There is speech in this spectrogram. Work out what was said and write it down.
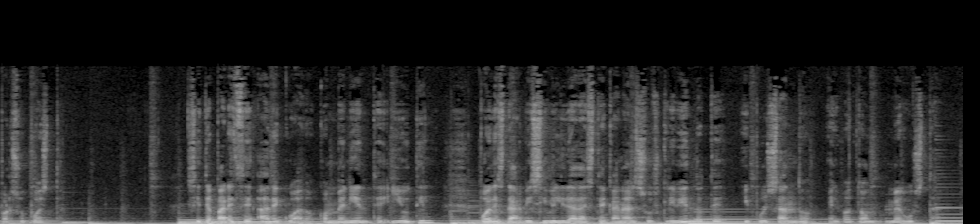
por supuesto. Si te parece adecuado, conveniente y útil, puedes dar visibilidad a este canal suscribiéndote y pulsando el botón me gusta.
